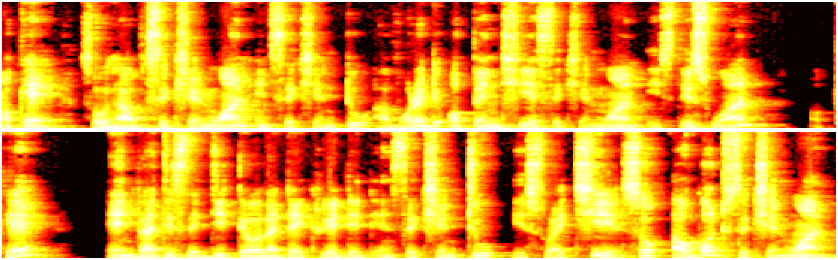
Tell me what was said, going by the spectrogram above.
okay? So we have section one and section two. I've already opened here section one is this one okay? And that is the detail that i created and section two is right here. So i'll go to section one.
